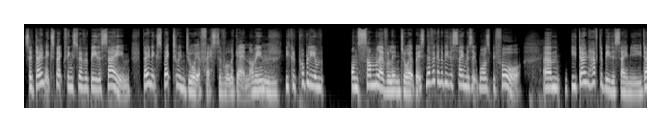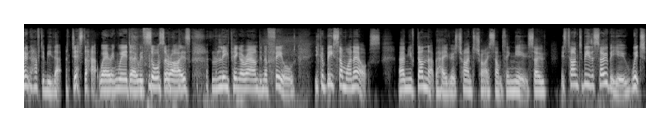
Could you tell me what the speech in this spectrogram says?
So don't expect things to ever be the same. Don't expect to enjoy a festival again. I mean, mm. you could probably, um, on some level, enjoy it, but it's never going to be the same as it was before. Um, you don't have to be the same you. You don't have to be that just a hat wearing weirdo with saucer eyes leaping around in a field. You can be someone else. Um, you've done that behavior. It's time to try something new. So it's time to be the sober you, which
